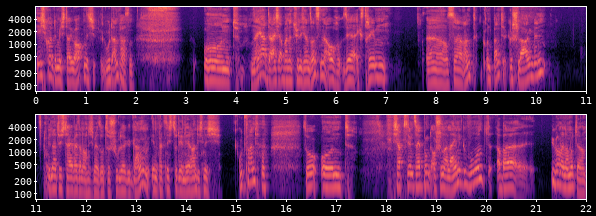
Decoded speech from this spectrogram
Ich konnte mich da überhaupt nicht gut anpassen. Und naja, da ich aber natürlich ansonsten auch sehr extrem äh, aus der Rand und Band geschlagen bin, bin natürlich teilweise auch nicht mehr so zur Schule gegangen. Jedenfalls nicht zu den Lehrern, die ich nicht gut fand. So, und ich habe zu dem Zeitpunkt auch schon alleine gewohnt, aber über meiner Mutter.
